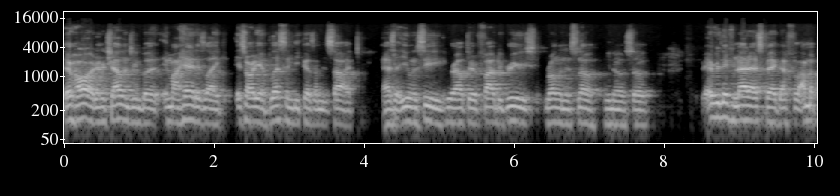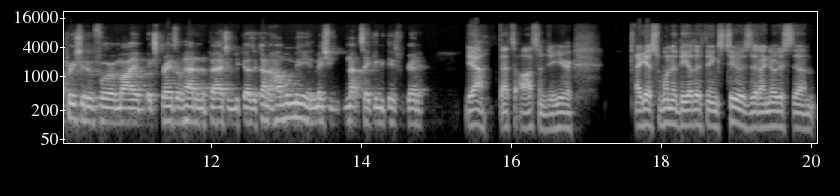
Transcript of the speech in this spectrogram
they're hard and they're challenging. But in my head, it's like it's already a blessing because I'm inside as at UNC, we're out there five degrees rolling in snow, you know. So everything from that aspect, I feel I'm appreciative for my experience I've had in the patches because it kind of humbled me and makes you not take anything for granted. Yeah, that's awesome to hear. I guess one of the other things too is that I noticed um,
